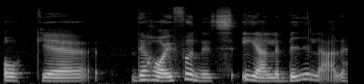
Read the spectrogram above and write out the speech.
Och eh, det har ju funnits elbilar.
